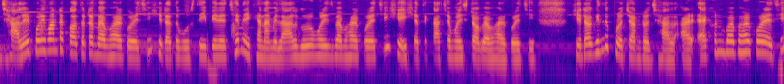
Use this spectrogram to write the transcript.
ঝালের পরিমাণটা কতটা ব্যবহার করেছি সেটা তো বুঝতেই পেরেছেন। এখানে আমি লাল গুঁড়ো মরিচ ব্যবহার করেছি, সেই সাথে কাঁচামরিচটাও ব্যবহার করেছি। সেটাও কিন্তু প্রচণ্ড ঝাল। আর এখন ব্যবহার করেছি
